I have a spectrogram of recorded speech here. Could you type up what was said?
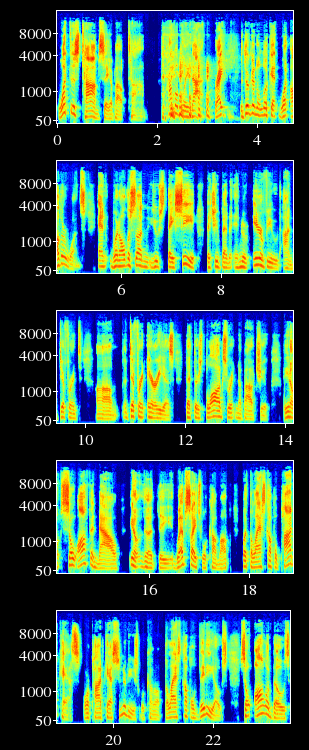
what does Tom say about Tom? Probably not, right? They're going to look at what other ones, and when all of a sudden you they see that you've been inter- interviewed on different um, different areas, that there's blogs written about you. You know, so often now, you know, the the websites will come up, but the last couple podcasts or podcast interviews will come up. The last couple videos. So all of those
